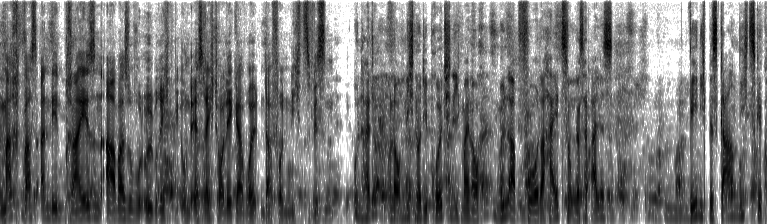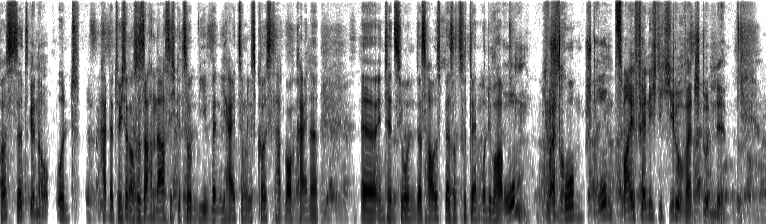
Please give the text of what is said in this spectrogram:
Macht was an den Preisen, aber sowohl Ulbricht und erst recht Honecker wollten davon nichts wissen. Und halt und auch nicht nur die Brötchen, ich meine auch Müllabfuhr oder Heizung, das hat alles wenig bis gar nichts gekostet. Genau. Und hat natürlich dann auch so Sachen nach sich gezogen, wie wenn die Heizung nichts kostet, hat man auch keine äh, Intention, das Haus besser zu dämmen und überhaupt Strom. Ich weiß Strom. Noch, Strom, zwei Pfennig die Kilowattstunde.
